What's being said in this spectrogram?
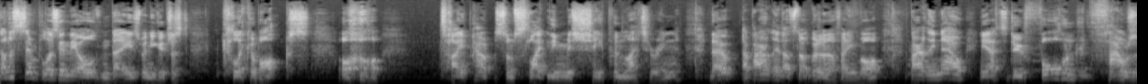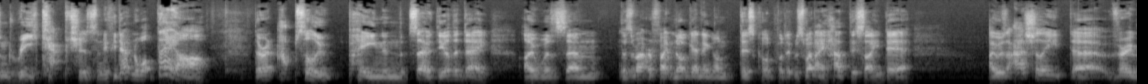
not as simple as in the olden days when you could just click a box or type out some slightly misshapen lettering. No, apparently that's not good enough anymore. Apparently now you have to do 400,000 reCAPTCHAs, and if you don't know what they are, they're an absolute pain in the... So, the other day, I was, um, as a matter of fact, not getting on Discord, but it was when I had this idea. I was actually uh, very...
